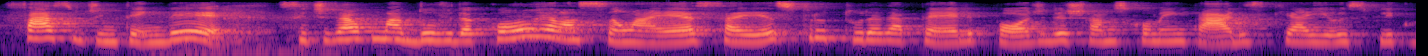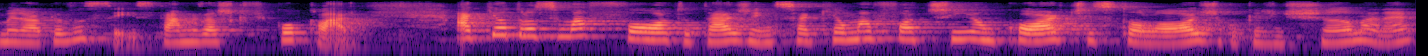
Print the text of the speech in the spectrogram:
Fácil de entender? Se tiver alguma dúvida com relação a essa estrutura da pele, pode deixar nos comentários que aí eu explico melhor para vocês, tá? Mas acho que ficou claro. Aqui eu trouxe uma foto, tá, gente? Isso aqui é uma fotinha, um corte histológico que a gente chama, né?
